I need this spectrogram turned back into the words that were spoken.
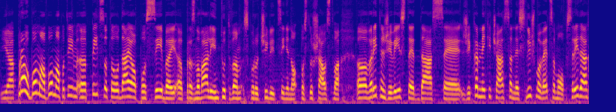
Ja, prav bomo, bomo potem eh, 500 to oddajo posebej eh, praznovali in tudi vam sporočili, cenjeno poslušalstvo. Eh, Verjetno že veste, da se že kar nekaj časa ne slišimo več samo ob sredah,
